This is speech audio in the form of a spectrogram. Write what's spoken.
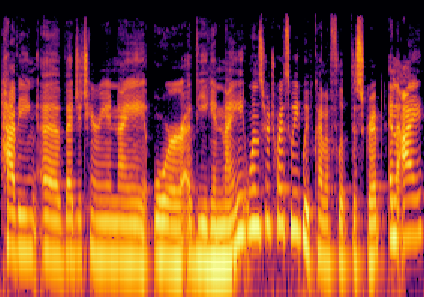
having a vegetarian night or a vegan night once or twice a week. We've kind of flipped the script. And I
